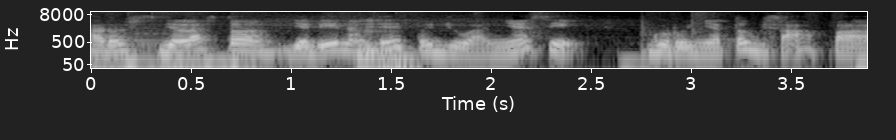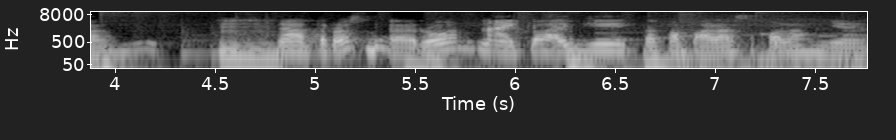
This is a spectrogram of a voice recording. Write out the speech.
harus jelas tuh. Jadi nanti hmm. tujuannya si gurunya tuh bisa apa. Hmm. Nah terus baru naik lagi ke kepala sekolahnya.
